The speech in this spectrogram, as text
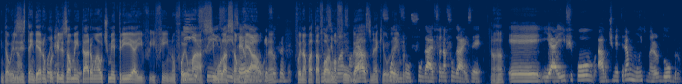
Então, eles não, estenderam foi, porque né? eles aumentaram a altimetria e, enfim, não foi isso, uma simulação isso, isso. real, né? Foi, foi, na plataforma Fugaz, real. né, que eu foi, lembro. Foi, Fugaz, foi na Fugaz, é. Uhum. é. E aí ficou, a altimetria muito maior, o dobro,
